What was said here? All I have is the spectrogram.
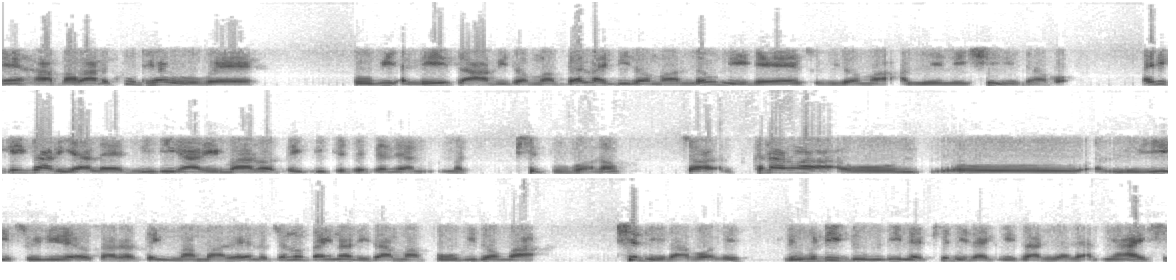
နဲ့ဟာဘာသာတစ်ခုတည်းကိုပဲပို့ပြီးအလေးစားပြီးတော့မှဘက်လိုက်ပြီးတော့မှလုပ်နေတယ်ဆိုပြီးတော့မှအမြင်တွေရှိနေတာပေါ့အဲ့ဒီကိစ္စတွေကလည်းမီဒီယာတွေမှာတော့တိတ်ပြီးကြကြပြန့်ပြန့်မဖြစ်ဘူးပေါ့နော်ဆိုတော့ခဏတော့ဟိုဟိုလူကြီးဆွေးနွေးတဲ့ဥစ္စာတော့တိတ်မှန်ပါတယ်လို့ကျွန်တော်တိုင်းနာဒေတာမှာပို့ပြီးတော့မှဖြစ်နေတာပေါ့လေလူမတိလူမတိနဲ့ဖြစ်နေတဲ့ကိစ္စတွေကလည်းအများကြီးရှိ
